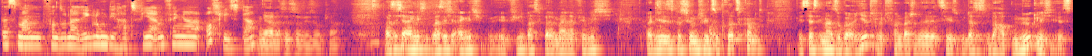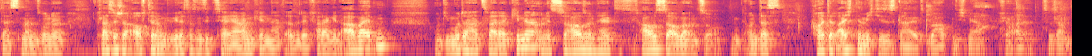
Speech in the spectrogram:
dass man von so einer Regelung die Hartz-IV-Empfänger ausschließt, ja. Ja, das ist sowieso klar. Was ich eigentlich, was ich eigentlich viel, was bei meiner, für mich bei dieser Diskussion viel zu kurz kommt, ist, dass immer suggeriert wird von beispielsweise der CSU, dass es überhaupt möglich ist, dass man so eine klassische Aufteilung, wie wir das aus den 70er Jahren kennen, hat. Also der Vater geht arbeiten und die Mutter hat zwei, drei Kinder und ist zu Hause und hält das Haus sauber und so. Und, und das, heute reicht nämlich dieses Gehalt überhaupt nicht mehr für alle zusammen.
